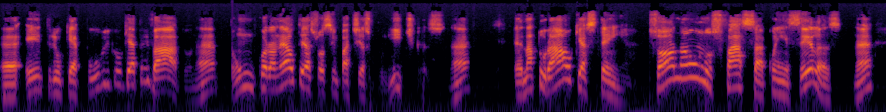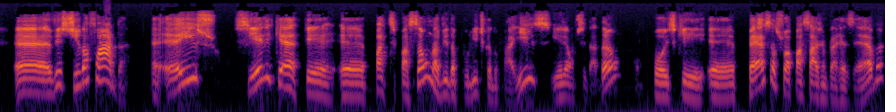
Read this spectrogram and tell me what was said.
é, entre o que é público e o que é privado, né? Um coronel ter as suas simpatias políticas, né? É natural que as tenha só não nos faça conhecê-las né, é, vestindo a farda. É, é, isso. Se ele quer ter é, participação na vida política do país, e ele é um cidadão, pois que é, peça a sua passagem para a reserva,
